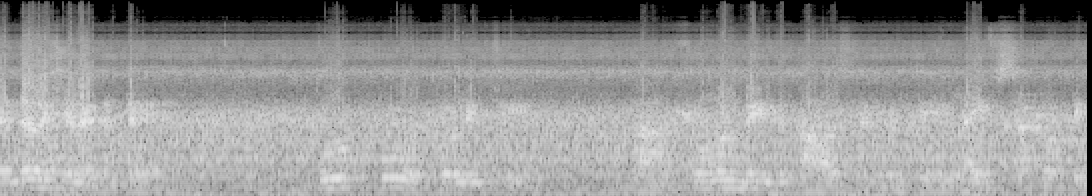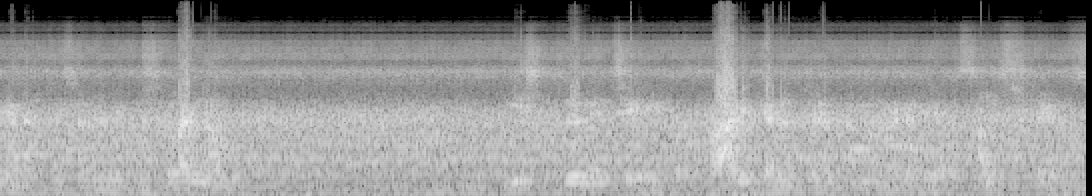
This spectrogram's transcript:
రెండో విషయం ఏంటంటే తూర్పు ఉత్తరం నుంచి ఒక హ్యూమన్ బీయింగ్కి కావాల్సినటువంటి లైఫ్ సపోర్టింగ్ ఎనర్జీస్ అనేవి పుష్కలంగా అందుతాయి. ఈస్ట్ నుంచి ఒక ప్రాణిక్ ఎనర్జీ అంటాం మనం ఏంటంటే ఈ యొక్క సన్ స్ట్రీమ్స్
